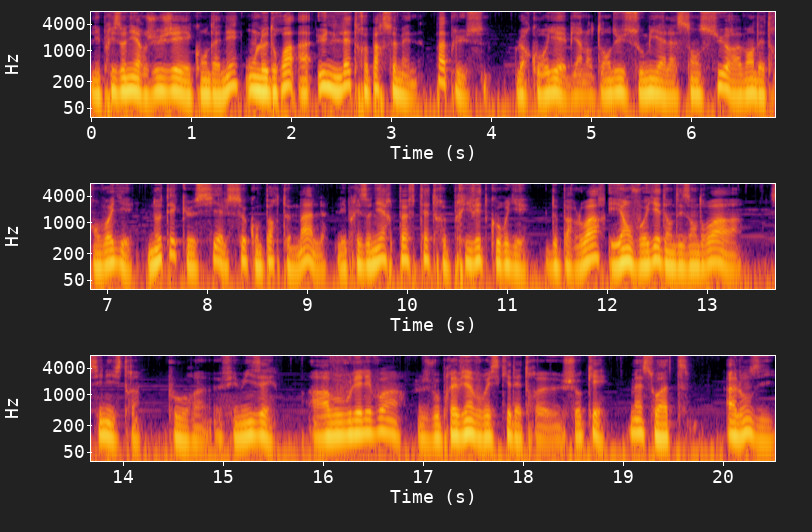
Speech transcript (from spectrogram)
les prisonnières jugées et condamnées ont le droit à une lettre par semaine, pas plus. Leur courrier est bien entendu soumis à la censure avant d'être envoyé. Notez que si elles se comportent mal, les prisonnières peuvent être privées de courrier, de parloir et envoyées dans des endroits sinistres, pour euphémiser. Ah, vous voulez les voir? Je vous préviens, vous risquez d'être choqués. Mais soit, allons-y.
